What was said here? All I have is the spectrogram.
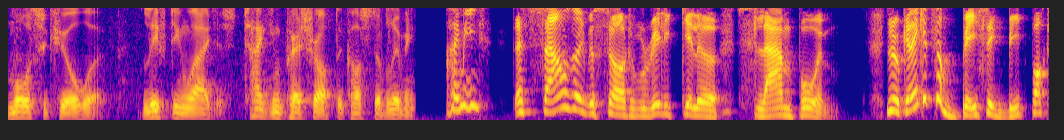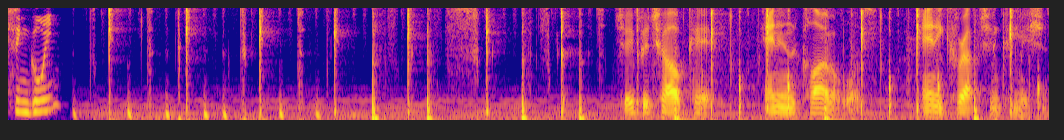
more secure work, lifting wages, taking pressure off the cost of living. I mean, that sounds like the start of a really killer slam poem. Yo, can I get some basic beatboxing going? Cheaper childcare, and in the climate wars, anti-corruption commission,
